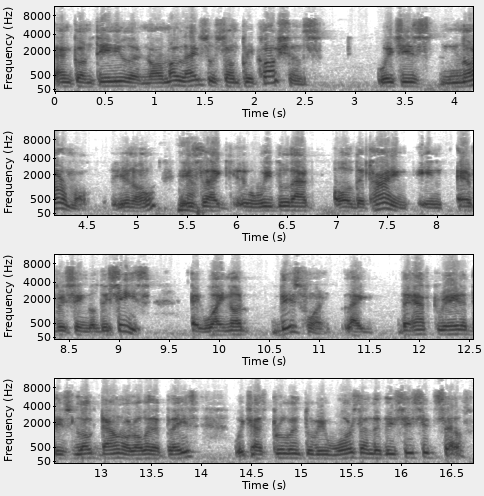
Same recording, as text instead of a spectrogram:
and continue their normal lives with some precautions, which is normal. You know, yeah. it's like we do that all the time in every single disease. And why not this one? Like they have created this lockdown all over the place, which has proven to be worse than the disease itself.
